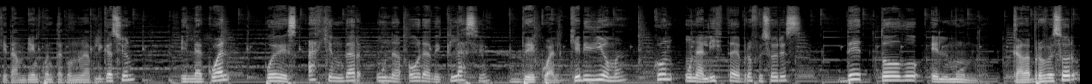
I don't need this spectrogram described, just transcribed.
que también cuenta con una aplicación en la cual puedes agendar una hora de clase de cualquier idioma con una lista de profesores de todo el mundo. Cada profesor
